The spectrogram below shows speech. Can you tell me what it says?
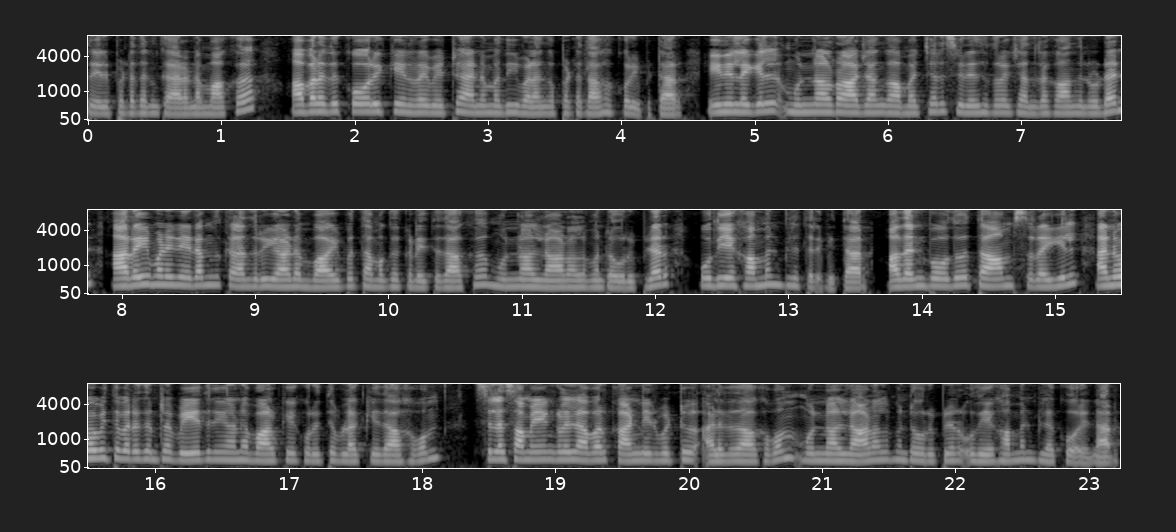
செயல்பட்டதன் காரணமாக அவரது கோரிக்கை நிறைவேற்ற அனுமதி வழங்கப்பட்டதாக குறிப்பிட்டார். இந்நிலையில் முன்னாள் ராஜாங்க அமைச்சர் சிவநேசத்துறை சந்திரகாந்தனுடன் அரை மணி நேரம் கலந்துரையாடும் வாய்ப்பு தமக்கு கிடைத்ததாக முன்னாள் நாடாளுமன்ற உறுப்பினர் உதய பில தெரிவித்தார். அதன்போது தாம் சிறையில் அனுபவித்து வருகின்ற வேதனையான வாழ்க்கை குறித்து விளக்கியதாகவும் சில சமயங்களில் அவர் கண்ணீர் விட்டு அழுததாகவும் முன்னாள் நாடாளுமன்ற உறுப்பினர் உதயகாமன் ஹம்மன்பில கூறினார்.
